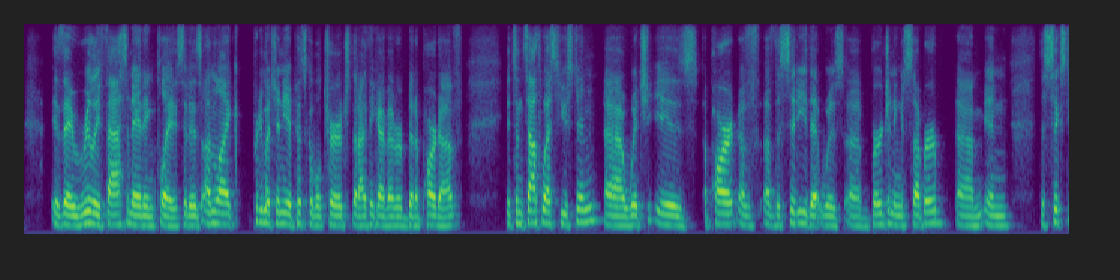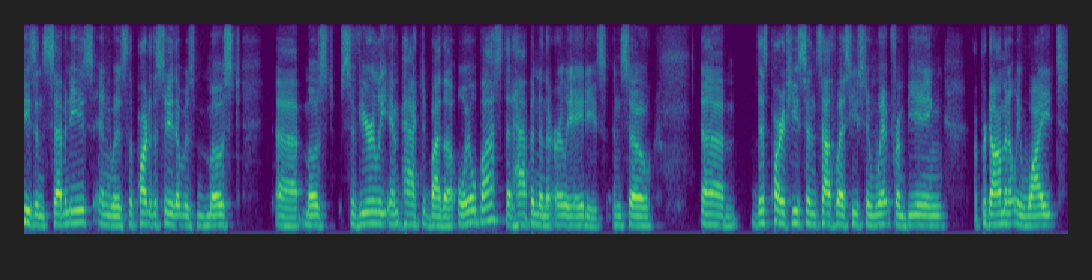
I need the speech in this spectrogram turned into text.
is a really fascinating place. It is unlike pretty much any Episcopal church that I think I've ever been a part of. It's in Southwest Houston, uh, which is a part of of the city that was a burgeoning suburb um, in the 60s and 70s, and was the part of the city that was most uh, most severely impacted by the oil bust that happened in the early 80s. And so, um, this part of Houston, Southwest Houston, went from being a predominantly white,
